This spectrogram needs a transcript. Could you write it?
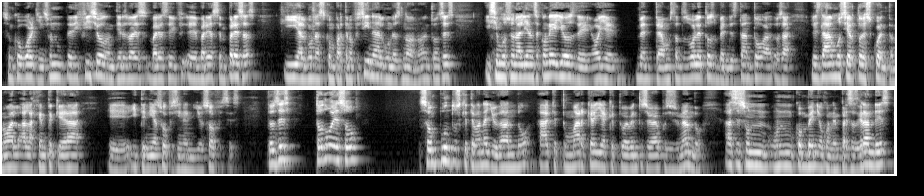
Es un coworking, es un edificio donde tienes varias, eh, varias empresas y algunas comparten oficina, algunas no, ¿no? Entonces hicimos una alianza con ellos de, oye, te damos tantos boletos, vendes tanto, o sea, les dábamos cierto descuento, ¿no? A, la gente que era eh, y tenía su oficina en IOS Offices. Entonces, todo eso son puntos que te van ayudando a que tu marca y a que tu evento se vaya posicionando. Haces un, un convenio con empresas grandes,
